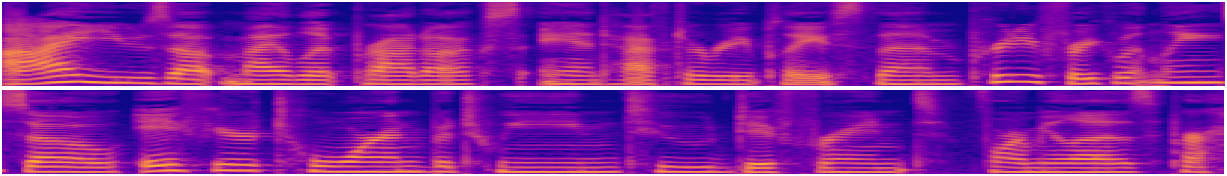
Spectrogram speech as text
I use up my lip products and have to replace them pretty frequently. So if you're torn between two different formulas, perhaps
